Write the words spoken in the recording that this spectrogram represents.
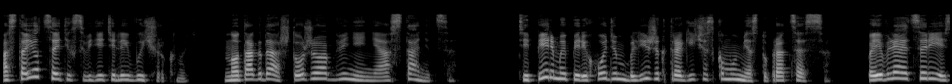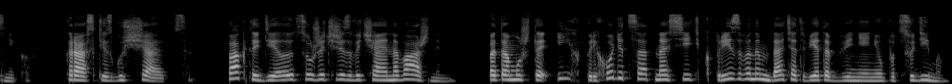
Остается этих свидетелей вычеркнуть. Но тогда что же у обвинения останется? Теперь мы переходим ближе к трагическому месту процесса. Появляется Резников. Краски сгущаются. Факты делаются уже чрезвычайно важными, потому что их приходится относить к призванным дать ответ обвинению подсудимым.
